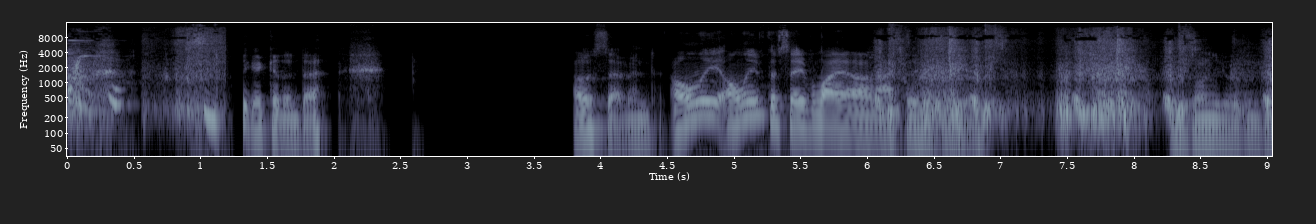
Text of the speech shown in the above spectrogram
I think I could have done. 07. Only only if the save light um actually hits you. You would do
